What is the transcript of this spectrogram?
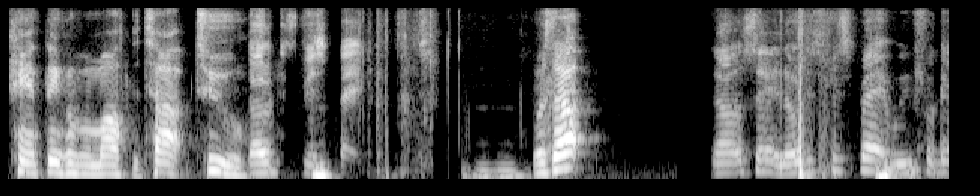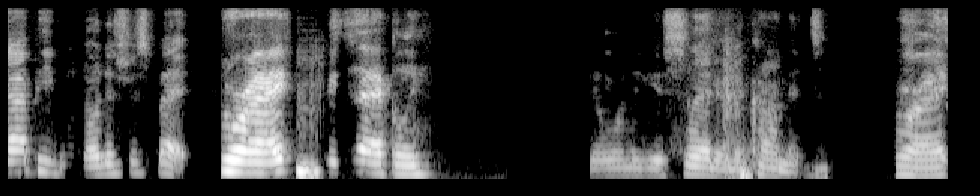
can't think of them off the top too. No disrespect. What's up? No, I'm saying no disrespect. We forgot people. No disrespect. Right. Exactly. Don't want to get slandered in the comments. Right.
